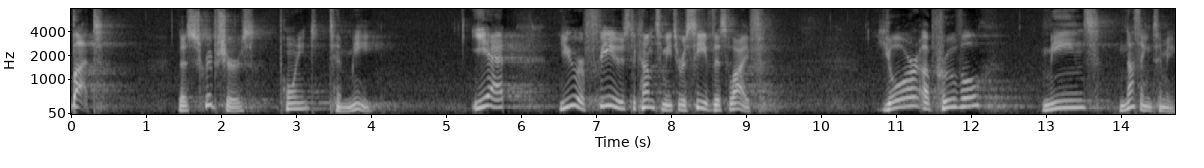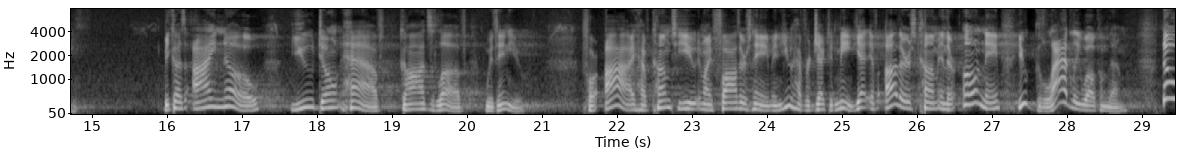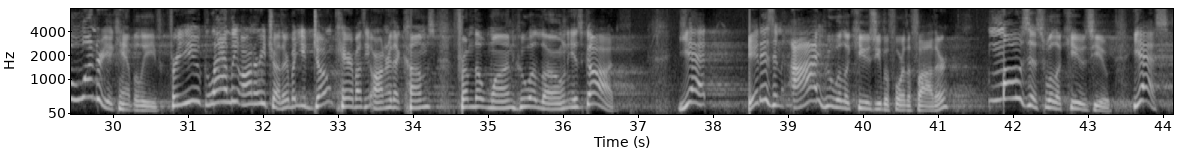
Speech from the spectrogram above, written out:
But the scriptures point to me. Yet you refuse to come to me to receive this life. Your approval means nothing to me because I know you don't have God's love within you. For I have come to you in my Father's name, and you have rejected me. Yet if others come in their own name, you gladly welcome them. No wonder you can't believe, for you gladly honor each other, but you don't care about the honor that comes from the one who alone is God. Yet it isn't I who will accuse you before the Father. Moses will accuse you. Yes,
